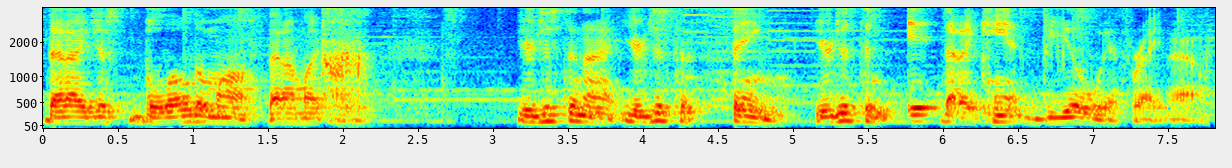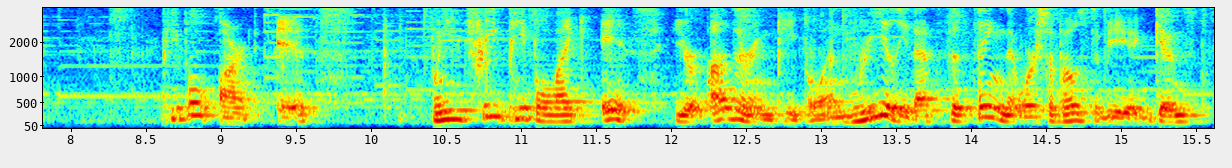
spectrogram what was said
That I just blow them off, that I'm like, you're just an you're just a thing. You're just an it that I can't deal with right now. People aren't its. When you treat people like it's, you're othering people. And really that's the thing that we're supposed to be against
